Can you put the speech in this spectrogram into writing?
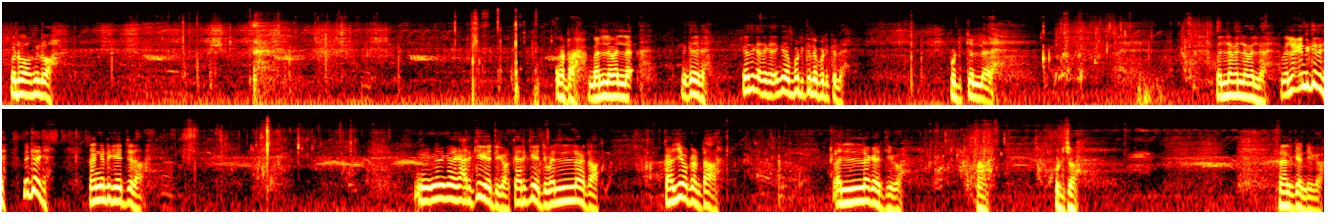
ഇങ്ങോട്ട് വാ ഇങ്ങോട്ട് വാ. കേട്ടോ മെല്ലെ മെല്ലെ. നിൽക്കേ നിൽക്കേ നിൽക്കേ പിടിക്കല്ലേ പിടിക്കല്ലേ? പിടിക്കല്ലേ. മെല്ലെ മെല്ലെ മെല്ലെ മെല്ലെ. എനിക്ക് നിൽക്കേ നിൽക്കേ അങ്ങോട്ട് കയറ്റിടാം കരക്ക് കയറ്റിക്കോ കരക്ക് കയറ്റി വല്ല കേട്ടോ. കൈ വെക്കണം കേട്ടോ വല്ല കയറ്റിക്കോ. ആ പിടിച്ചോ. കണ്ടിക്കോ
